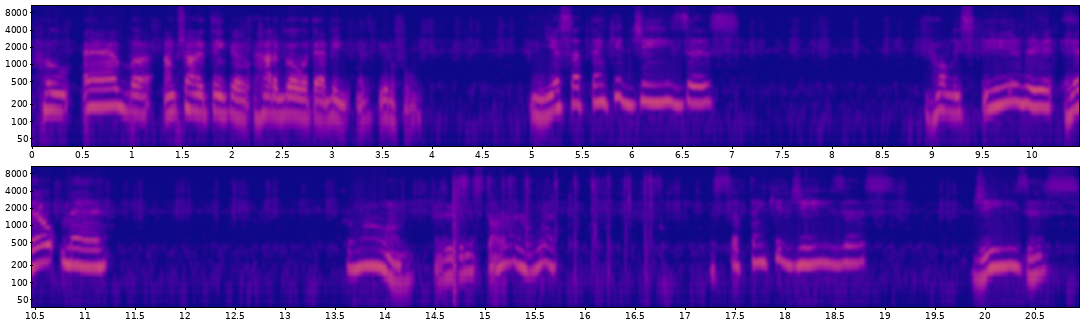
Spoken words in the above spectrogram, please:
whoever. I'm trying to think of how to go with that beat. It's beautiful. Yes, I thank you, Jesus. Holy Spirit, help me. Come on. Is it going to start or what? I thank you, Jesus. Jesus.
